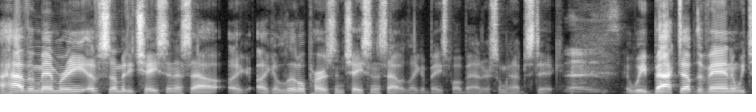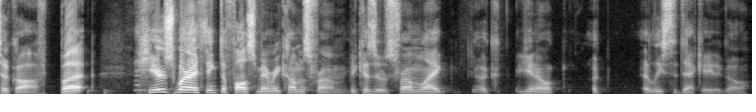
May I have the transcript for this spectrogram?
I have a memory of somebody chasing us out, like like a little person chasing us out with like a baseball bat or some type of stick. That is. We backed up the van and we took off. But here's where I think the false memory comes from because it was from like a, you know a, at least a decade ago.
